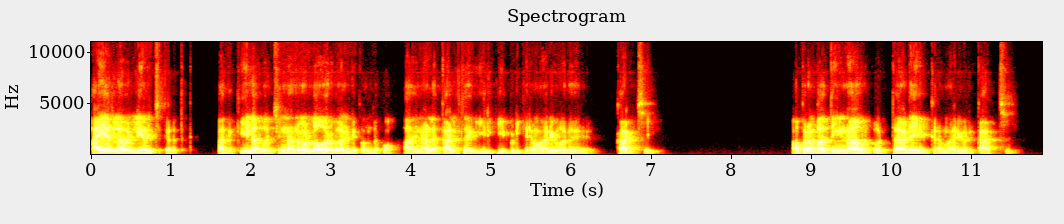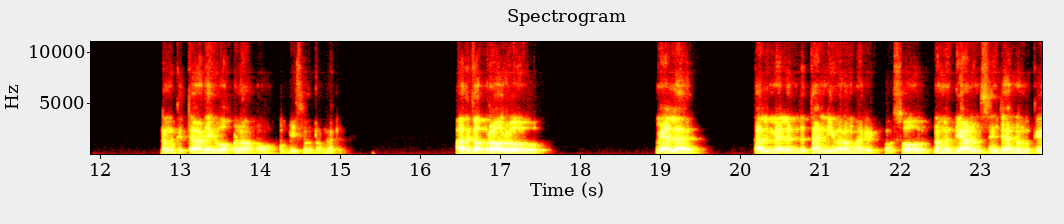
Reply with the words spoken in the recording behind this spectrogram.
ஹையர் லெவல்லே வச்சுக்கிறதுக்கு அது கீழே போச்சுன்னா நம்ம லோவர் வேர்ல்டுக்கு வந்துடும் அதனால கழுத்தை இறுக்கி பிடிக்கிற மாதிரி ஒரு காட்சி. அப்புறம் பார்த்தீங்கன்னா அவருக்கு ஒரு தேர்டை இருக்கிற மாதிரி ஒரு காட்சி. நமக்கு தேர்டை ஓப்பன் ஆகும் அப்படி சொல்கிற மாதிரி. அதுக்கப்புறம் ஒரு மேலே தலை மேலேருந்து தண்ணி வர மாதிரி இருக்கும். ஸோ நம்ம தியானம் செஞ்சால் நமக்கு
